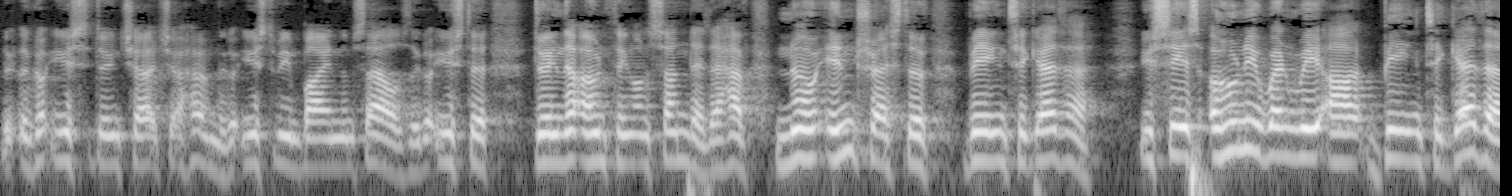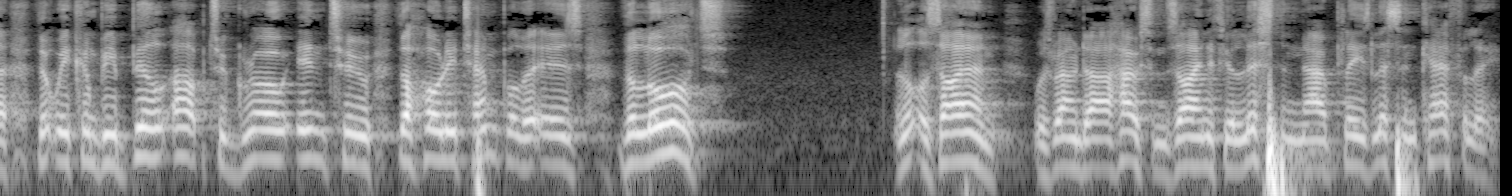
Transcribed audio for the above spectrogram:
They've got used to doing church at home. They've got used to being by themselves. They've got used to doing their own thing on Sunday. They have no interest of being together. You see, it's only when we are being together that we can be built up to grow into the holy temple that is the Lord's. Little Zion was round our house. And Zion, if you're listening now, please listen carefully.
